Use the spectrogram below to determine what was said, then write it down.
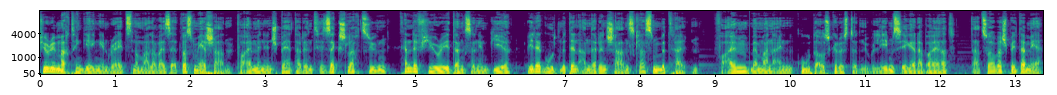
Fury macht hingegen in Raids normalerweise etwas mehr Schaden. Vor allem in den späteren T6-Schlachtzügen kann der Fury dank seinem Gear wieder gut mit den anderen Schadensklassen mithalten. Vor allem, wenn man einen gut ausgerüsteten Überlebensjäger dabei hat. Dazu aber später mehr.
